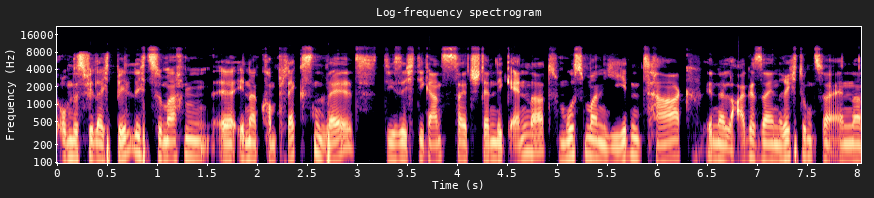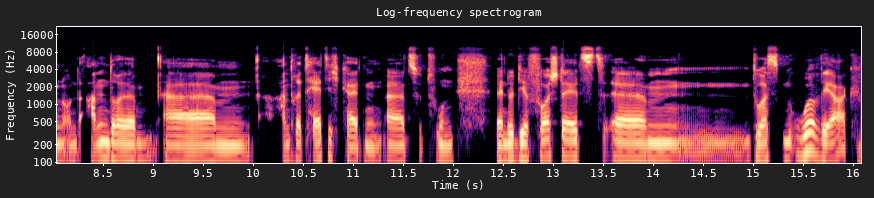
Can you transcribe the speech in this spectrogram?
um das vielleicht bildlich zu machen, äh, in einer komplexen Welt, die sich die ganze Zeit ständig ändert, muss man jeden Tag in der Lage sein, Richtung zu ändern und andere, ähm, andere Tätigkeiten äh, zu tun. Wenn du dir vorstellst, ähm, du hast ein Uhrwerk,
